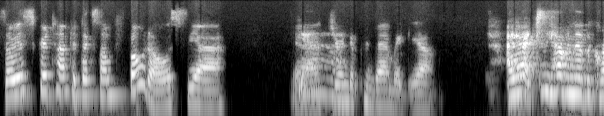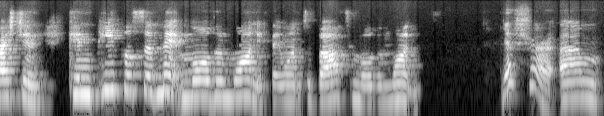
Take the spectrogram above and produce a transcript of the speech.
So it's good time to take some photos. Yeah. Yeah. Yeah. During the pandemic. Yeah. I actually have another question. Can people submit more than one if they want to barter more than one? Yeah, sure. Um,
